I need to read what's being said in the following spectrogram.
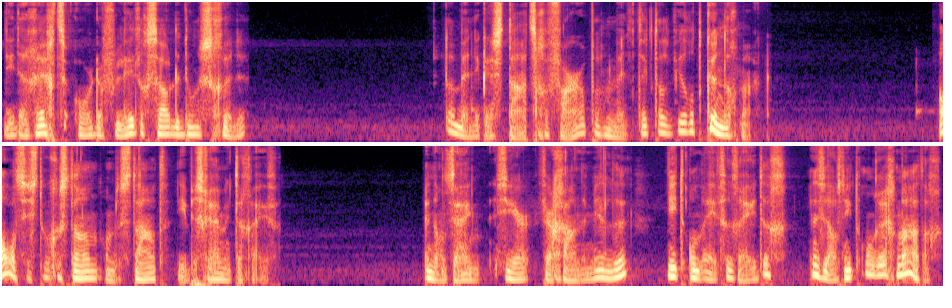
die de rechtsorde volledig zouden doen schudden, dan ben ik een staatsgevaar op het moment dat ik dat wereldkundig maak. Alles is toegestaan om de staat die bescherming te geven. En dan zijn zeer vergaande middelen niet onevenredig en zelfs niet onrechtmatig.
